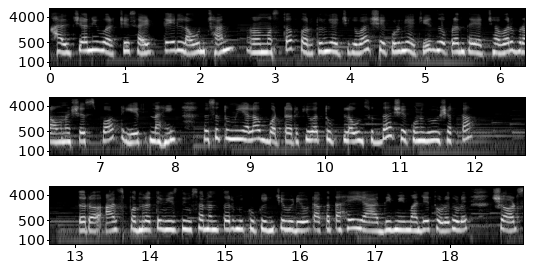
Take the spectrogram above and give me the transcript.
खालची आणि वरची साईड तेल लावून छान मस्त परतून घ्यायची किंवा शेकून घ्यायची. जोपर्यंत याच्यावर ब्राऊन असे स्पॉट येत नाही तसं तुम्ही याला बटर किंवा तूप लावून सुद्धा शेकून घेऊ शकता. तर आज पंधरा ते वीस दिवसानंतर मी कुकिंगचे व्हिडिओ टाकत आहे. याआधी मी माझे थोडे थोडे शॉर्ट्स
